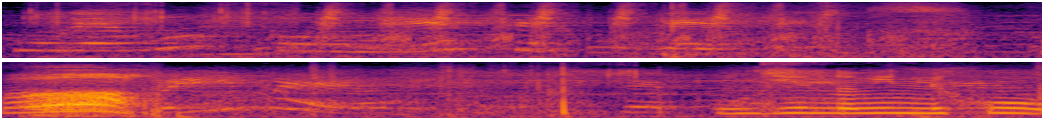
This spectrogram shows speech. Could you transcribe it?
Juguemos con este juguete. Oh, Primero se entiendo bien el juego.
